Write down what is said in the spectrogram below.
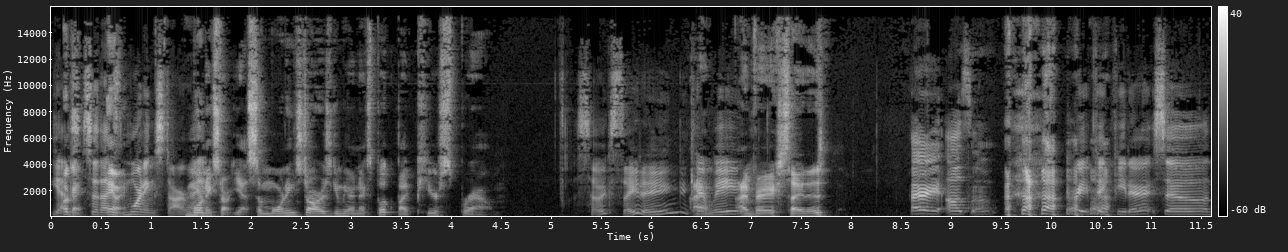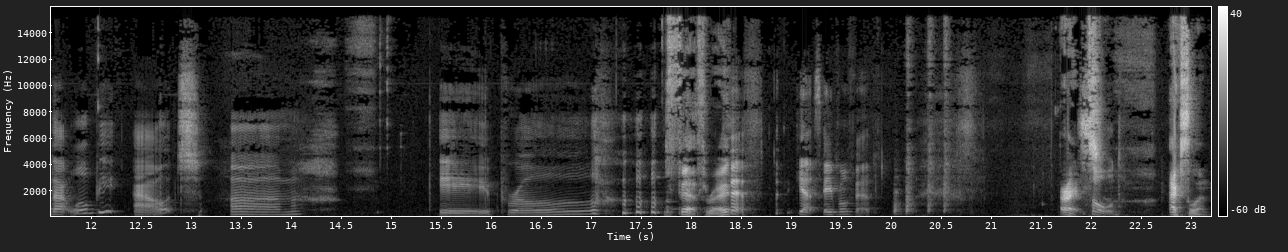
Yes. Okay, So that's anyway. Morningstar. Right? Morningstar. Yes. So Morning Star is gonna be our next book by Pierce Brown. So exciting! I can't I'm, wait. I'm very excited. All right. Awesome. Great pick, Peter. So that will be out. Um. April Fifth, right? fifth. Yes, April fifth. All right. Sold. Excellent.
